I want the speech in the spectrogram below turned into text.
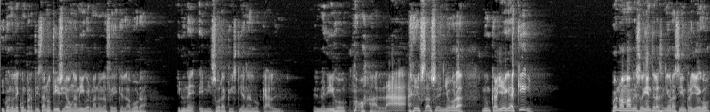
y cuando le compartí esta noticia a un amigo hermano en la fe que labora en una emisora cristiana local, él me dijo, ojalá esa señora nunca llegue aquí. Bueno, amables oyentes, la señora siempre llegó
